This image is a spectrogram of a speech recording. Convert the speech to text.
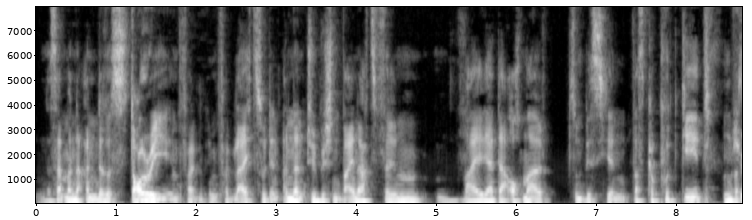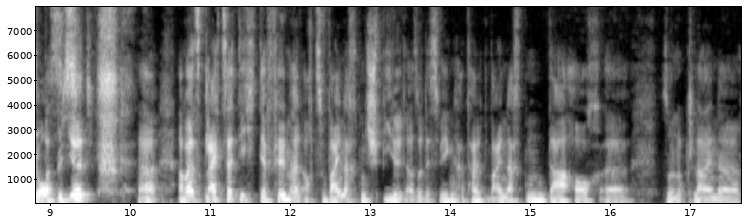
Das hat mal eine andere Story im, Ver im Vergleich zu den anderen typischen Weihnachtsfilmen, weil ja da auch mal so ein bisschen was kaputt geht und was Ja, passiert. Ja, aber es gleichzeitig der Film halt auch zu Weihnachten spielt. Also deswegen hat halt Weihnachten da auch äh, so eine kleine,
